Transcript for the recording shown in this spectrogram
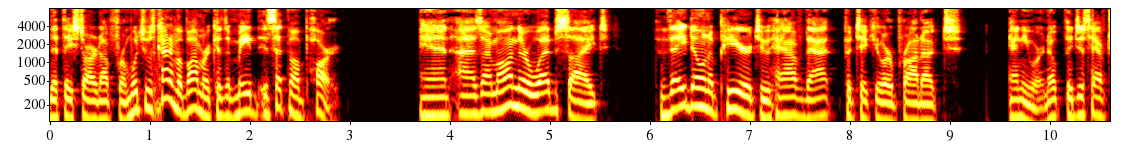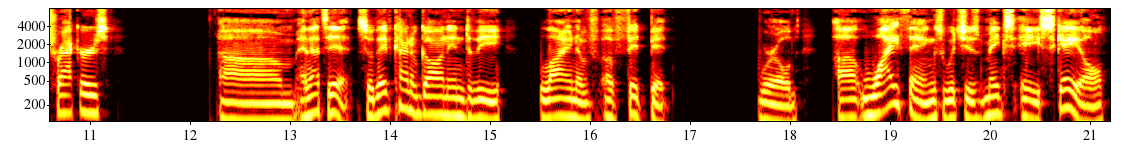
that they started up from, which was kind of a bummer because it made it set them apart. And as I'm on their website, they don't appear to have that particular product anywhere. Nope, they just have trackers. Um, and that's it. So they've kind of gone into the line of, of Fitbit world. Uh, Withings, which is makes a scale,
